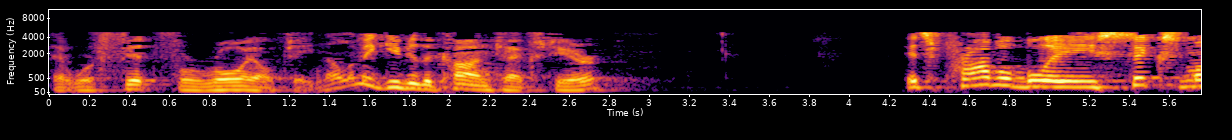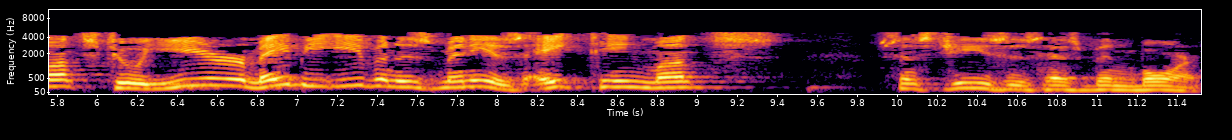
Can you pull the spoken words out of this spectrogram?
that were fit for royalty. Now, let me give you the context here. It's probably six months to a year, maybe even as many as 18 months since Jesus has been born.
